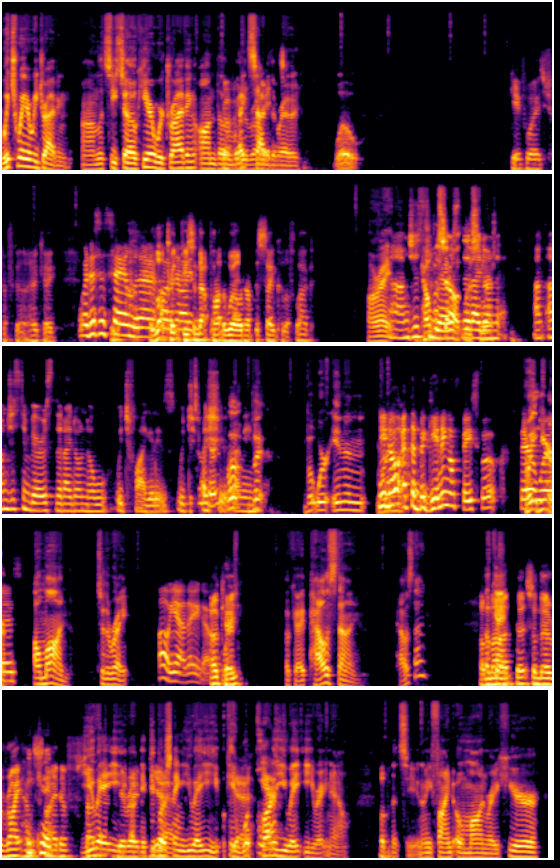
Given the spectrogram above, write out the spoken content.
which way are we driving? Um, let's see. So here we're driving on the Driving on right the side of the road. Whoa. Giveaways, traffic. Okay. what does it say on the? A lot of oh, no, countries in that part of the world have the same color flag. All right. I'm just Help us embarrassed out, that I don't. I'm, I'm just embarrassed that I don't know which flag it is. Which It's I okay. should. Well, I mean, but but we're in an You know, in at the beginning of Facebook, there Right here. was. Oman to the right. Oh yeah, there you go. Okay. Okay, Palestine. Palestine? On Okay. my- that's on the right hand side of Saudi UAE. Arabia. Okay, people are saying UAE. Okay, Yeah. what part Yeah. of UAE right now? Well, Let's see. Let me find Oman right here.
